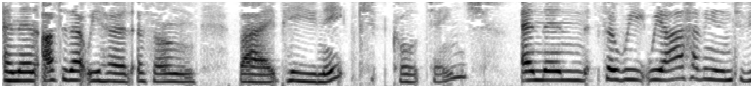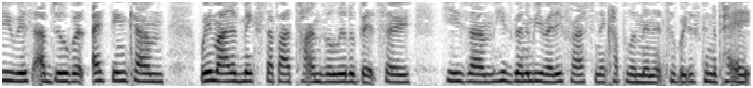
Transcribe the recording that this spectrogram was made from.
And then after that, we heard a song by P Unique called Change. And then, so we, we are having an interview with Abdul, but I think um, we might have mixed up our times a little bit. So he's um, he's going to be ready for us in a couple of minutes. So we're just going to play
